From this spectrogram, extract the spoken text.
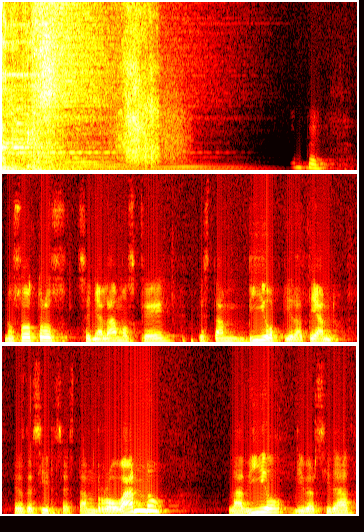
antes. Nosotros señalamos que están biopirateando, es decir, se están robando la biodiversidad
